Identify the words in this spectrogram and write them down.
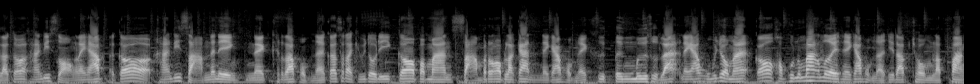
แล้วก็ครั้งที่สองนะครับแล้วก็ครั้งที่สามนั่นเองนะครับผมนะก็สำหรับคลิปวิดีโอนี้ก็ประมาณ 3 รอบละกันนะครับผมนะคือตึงมือสุดละนะครับคุณผู้ชมฮะก็ขอบคุณมากเลยนะครับผมนะที่รับชมรับฟัง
